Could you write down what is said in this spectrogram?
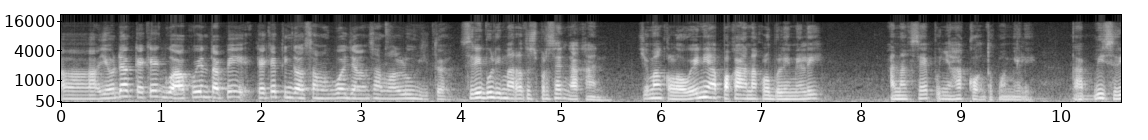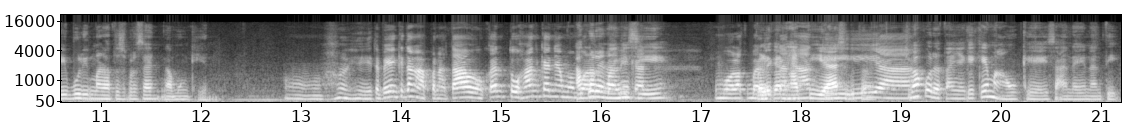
eh, ya udah Keke gue akuin tapi Keke tinggal sama gue jangan sama lu gitu. 1500% nggak akan. Cuma kalau ini apakah anak lo boleh milih? Anak saya punya hak kok untuk memilih. Tapi 1500% nggak mungkin. Oh, iya. tapi kan kita nggak pernah tahu kan Tuhan kan yang Aku udah nanya membolak-balikan sih. Membolak-balikan balikan hati, hati, ya sebetulnya. Iya. Cuma aku udah tanya Keke mau ke seandainya nanti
